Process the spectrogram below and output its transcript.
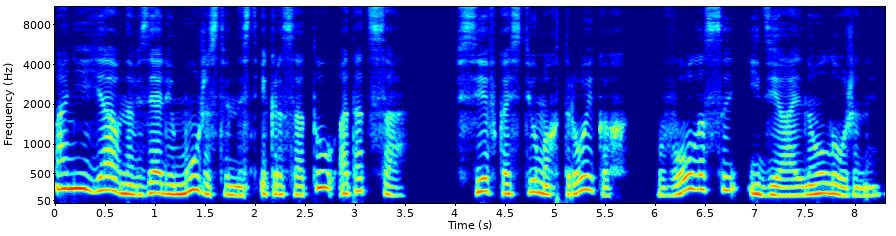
Они явно взяли мужественность и красоту от отца. Все в костюмах-тройках, Волосы идеально уложены.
